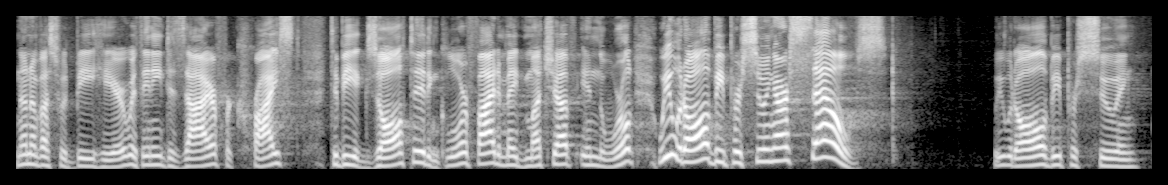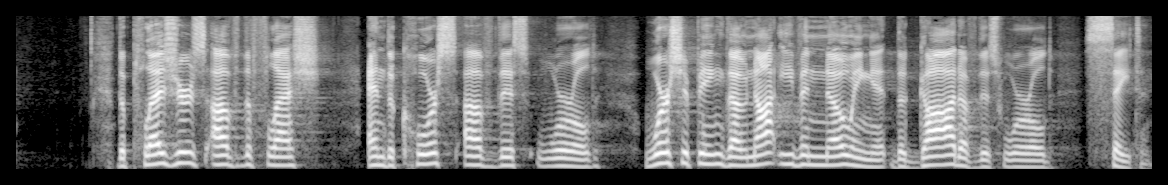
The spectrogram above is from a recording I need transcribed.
None of us would be here with any desire for Christ to be exalted and glorified and made much of in the world. We would all be pursuing ourselves. We would all be pursuing the pleasures of the flesh and the course of this world, worshiping, though not even knowing it, the God of this world Satan.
